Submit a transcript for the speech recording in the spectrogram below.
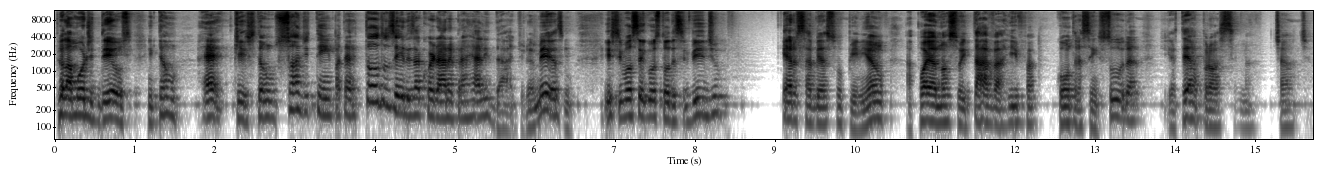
pelo amor de Deus. Então, é questão só de tempo até todos eles acordarem para a realidade, não é mesmo? E se você gostou desse vídeo, Quero saber a sua opinião. Apoie a nossa oitava rifa contra a censura. E até a próxima. Tchau, tchau.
